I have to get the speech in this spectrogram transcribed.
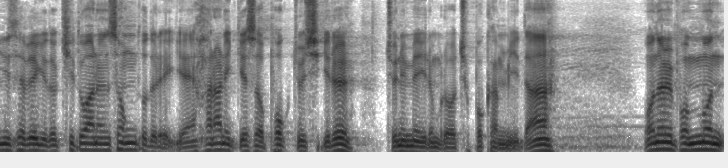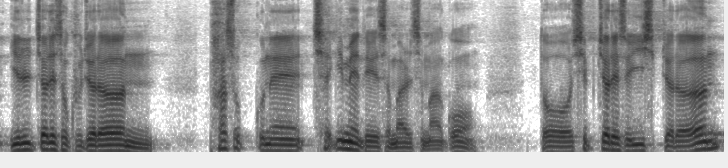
이 새벽에도 기도하는 성도들에게 하나님께서 복 주시기를 주님의 이름으로 축복합니다. 오늘 본문 1절에서 9절은 파수꾼의 책임에 대해서 말씀하고 또 10절에서 20절은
